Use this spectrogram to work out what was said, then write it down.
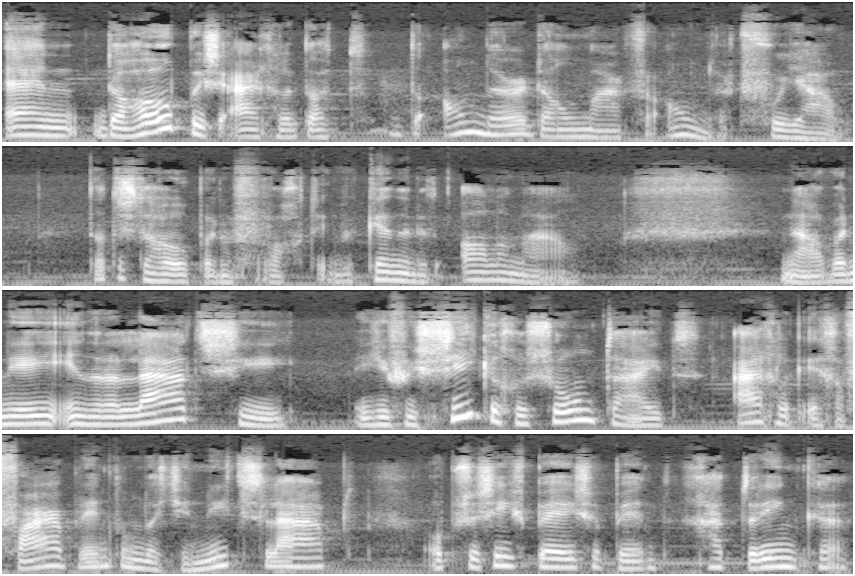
En de hoop is eigenlijk dat de ander dan maar verandert voor jou. Dat is de hoop en de verwachting. We kennen het allemaal. Nou, wanneer je in relatie je fysieke gezondheid eigenlijk in gevaar brengt omdat je niet slaapt, obsessief bezig bent, gaat drinken,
